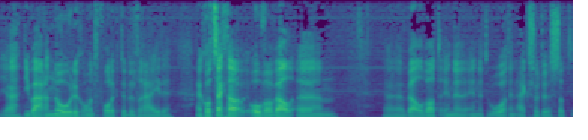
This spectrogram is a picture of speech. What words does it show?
ja, die waren nodig om het volk te bevrijden. En God zegt daarover wel, um, uh, wel wat in, uh, in, het woord in Exodus. Dat,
